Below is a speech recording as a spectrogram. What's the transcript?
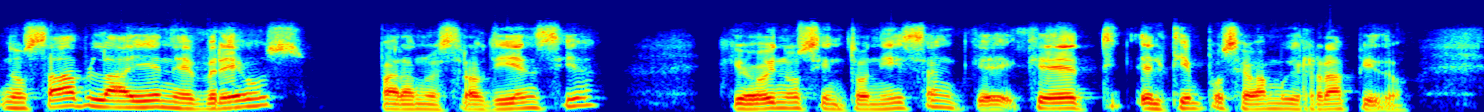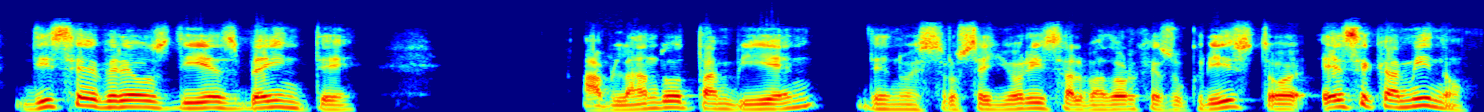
nos habla ahí en Hebreos para nuestra audiencia que hoy nos sintonizan, que, que el tiempo se va muy rápido. Dice Hebreos 10:20, hablando también de nuestro Señor y Salvador Jesucristo, ese camino,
